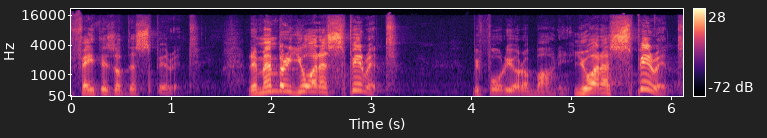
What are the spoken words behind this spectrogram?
Faith is of the spirit. Remember, you are a spirit before you're a body. You are a spirit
